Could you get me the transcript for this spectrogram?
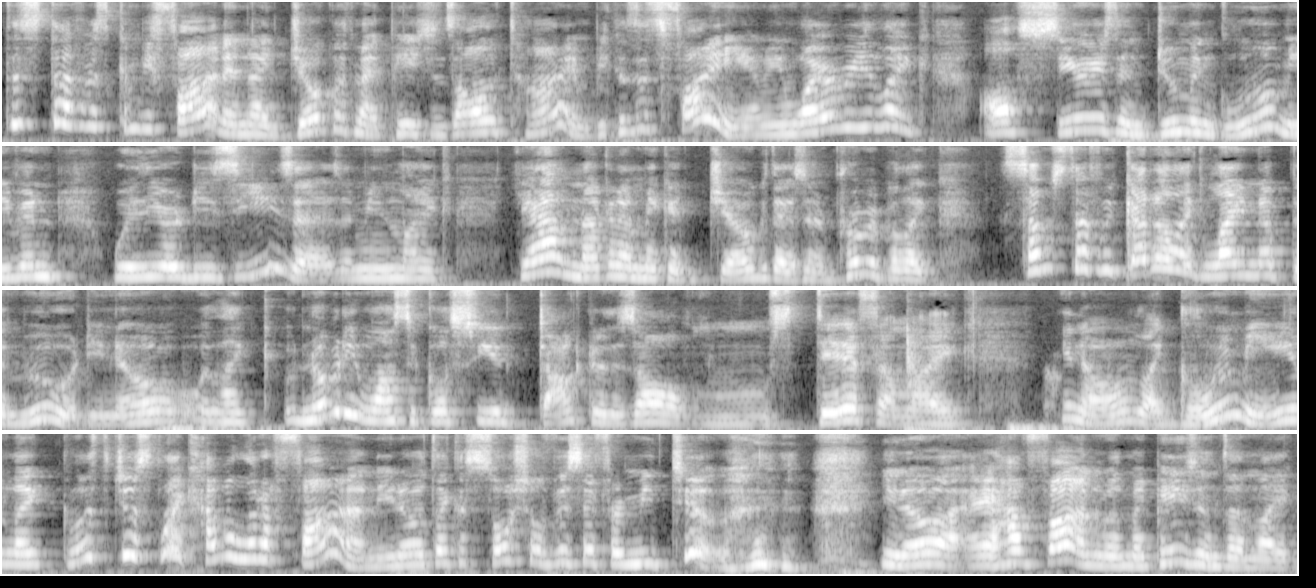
this stuff is can be fun and I joke with my patients all the time because it's funny. I mean, why are we like all serious and doom and gloom even with your diseases? I mean, like, yeah, I'm not gonna make a joke that's inappropriate, but like some stuff we gotta like lighten up the mood, you know? Like nobody wants to go see a doctor that's all stiff and like you know, like gloomy. Like, let's just like have a little fun. You know, it's like a social visit for me too. you know, I have fun with my patients and like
